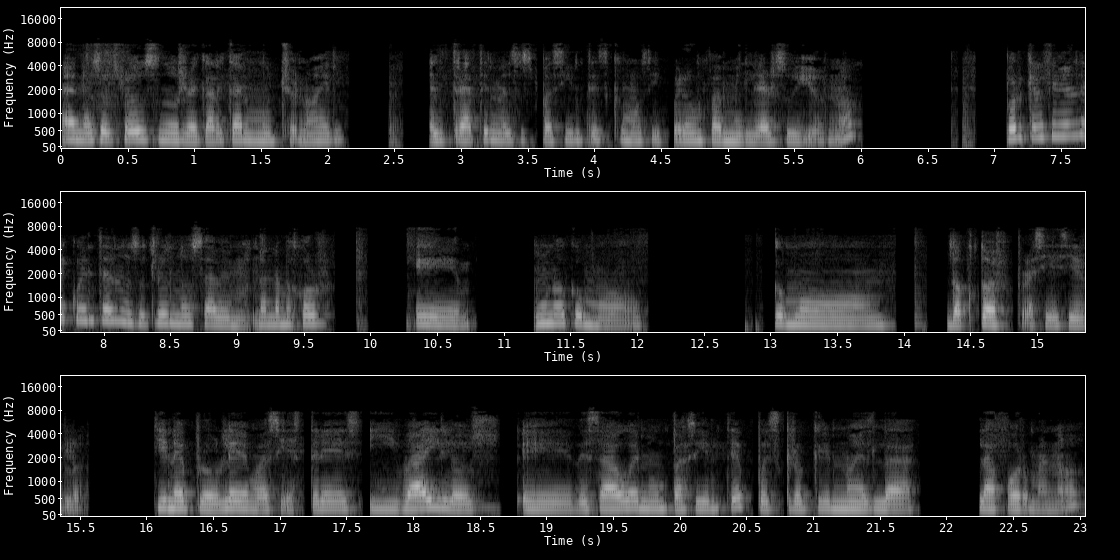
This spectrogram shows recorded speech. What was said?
a nosotros nos recalcan mucho, ¿no? El, el traten a sus pacientes como si fuera un familiar suyo, ¿no? Porque al final de cuentas nosotros no sabemos, a lo mejor eh, uno como, como doctor, por así decirlo, tiene problemas y estrés y va y los eh, desahoga en un paciente, pues creo que no es la, la forma, ¿no?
